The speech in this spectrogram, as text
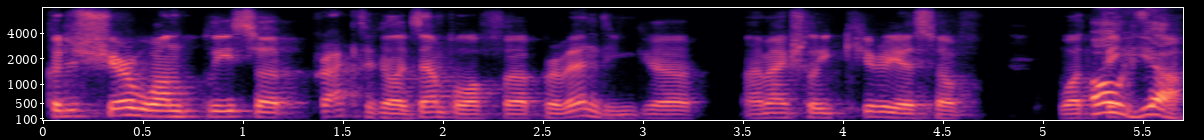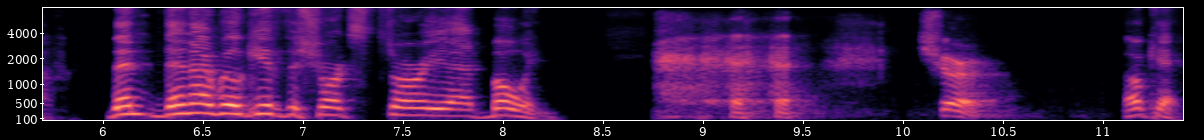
Could you share one, please, a practical example of uh, preventing? Uh, I'm actually curious of what. Oh yeah, then then I will give the short story at Boeing. sure. Okay.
